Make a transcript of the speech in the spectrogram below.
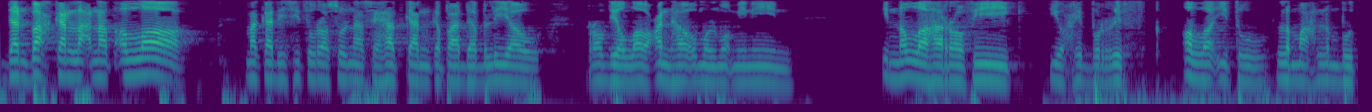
dan bahkan laknat Allah maka di situ Rasul nasihatkan kepada beliau radhiyallahu anha umul mukminin. Innallaha rafiq yuhibbur rifq. Allah itu lemah lembut.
